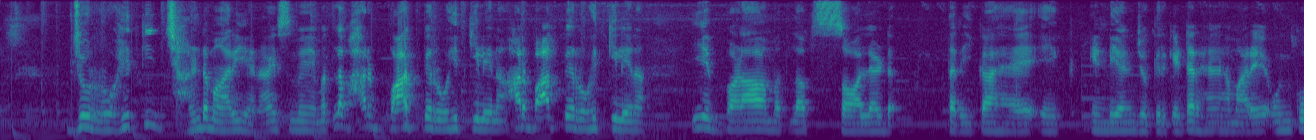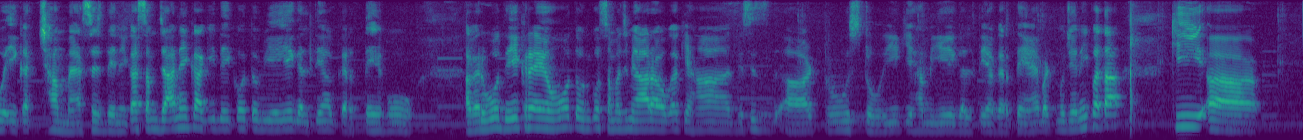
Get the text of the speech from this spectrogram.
जो रोहित की झंड मारी है ना इसमें मतलब हर बात पे रोहित की लेना हर बात पे रोहित की लेना ये बड़ा मतलब सॉलिड तरीका है। एक इंडियन जो क्रिकेटर हैं हमारे उनको एक अच्छा मैसेज देने का समझाने का कि देखो तुम ये ये गलतियाँ करते हो। अगर वो देख रहे हो तो उनको समझ में आ रहा होगा कि हाँ दिस इज़ ट्रू स्टोरी कि हम ये गलतियाँ करते हैं। बट मुझे नहीं पता कि uh,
